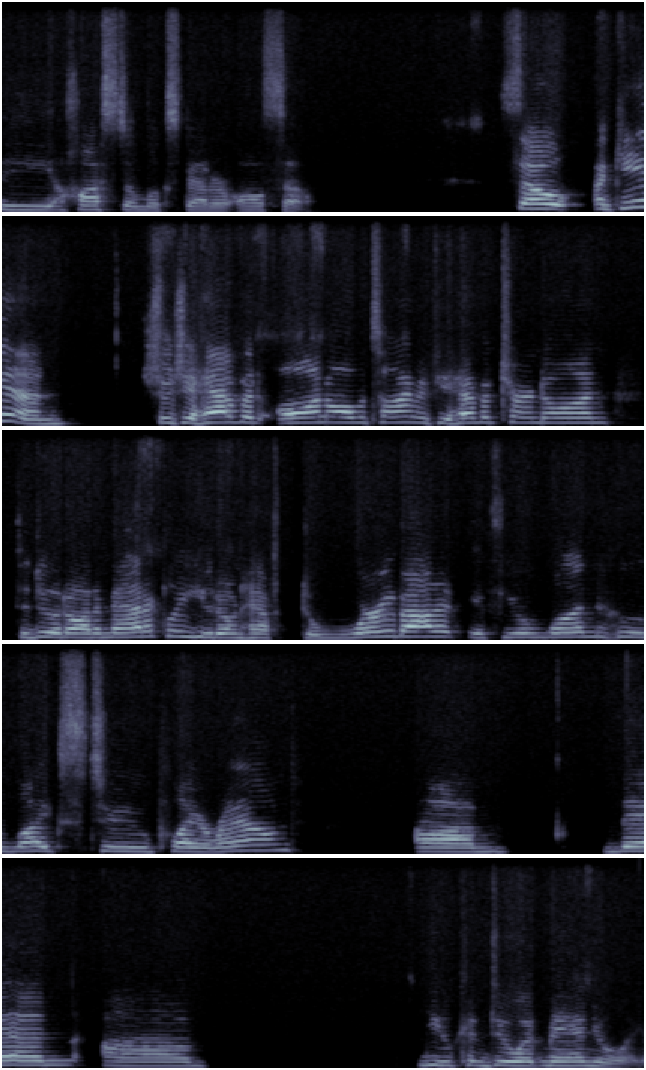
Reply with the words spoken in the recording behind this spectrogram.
the hosta looks better also. So again, should you have it on all the time? If you have it turned on to do it automatically, you don't have to worry about it. If you're one who likes to play around, um, then um, you can do it manually.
